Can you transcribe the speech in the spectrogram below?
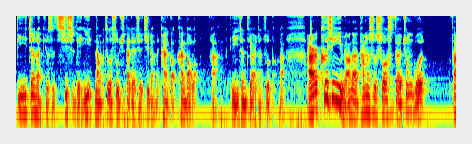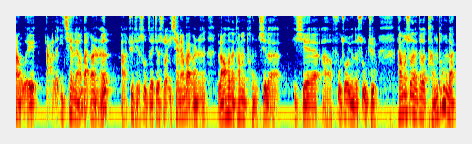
第一针呢就是七十点一，那么这个数据大家就基本上能看到看到了啊，第一针、第二针做到啊，而科兴疫苗呢，他们是说是在中国范围打了一千两百万人啊，具体数字就是说一千两百万人，然后呢，他们统计了一些呃副作用的数据，他们说呢这个疼痛呢，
